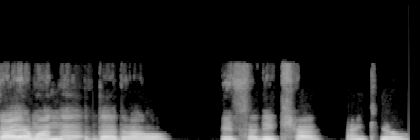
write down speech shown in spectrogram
कायम आनंदात राहो. ही सदिच्छा. थँक्यू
